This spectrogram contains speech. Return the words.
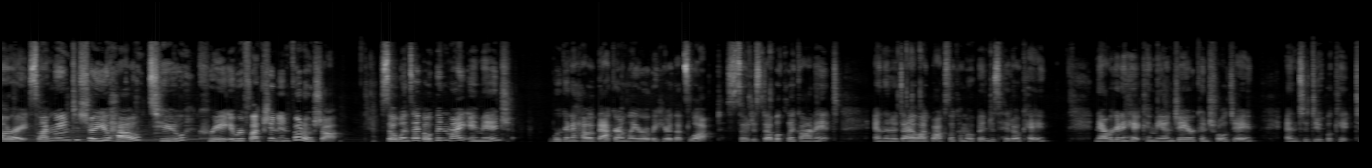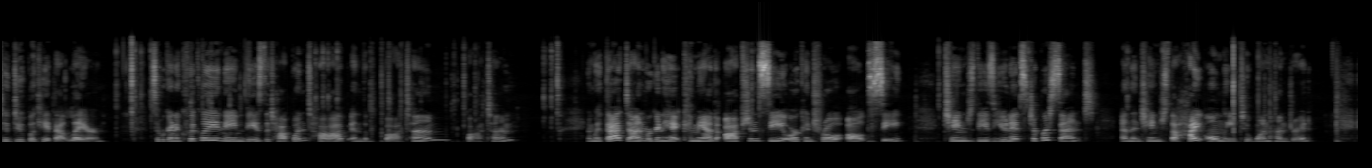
Alright, so I'm going to show you how to create a reflection in Photoshop. So once I've opened my image, we're going to have a background layer over here that's locked. So just double click on it and then a dialog box will come open, just hit OK. Now we're going to hit Command J or Control J and to duplicate to duplicate that layer. So we're going to quickly name these the top one top and the bottom bottom. And with that done, we're going to hit Command Option C or Control Alt C change these units to percent, and then change the height only to 100.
